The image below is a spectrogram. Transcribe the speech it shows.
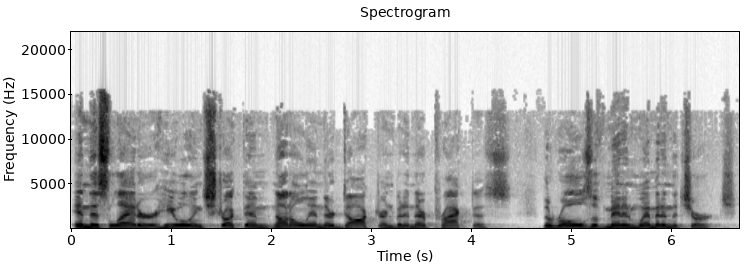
In this letter, he will instruct them not only in their doctrine, but in their practice, the roles of men and women in the church,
